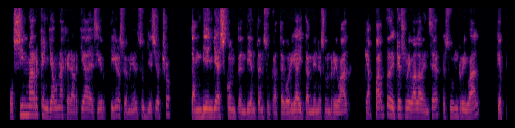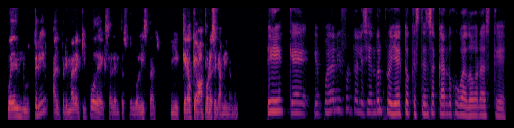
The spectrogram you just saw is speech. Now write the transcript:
o sí marquen ya una jerarquía de decir Tigres Femenil Sub-18 también ya es contendiente en su categoría y también es un rival que aparte de que es rival a vencer, es un rival que puede nutrir al primer equipo de excelentes futbolistas y creo que va por ese camino, ¿no? Sí, que, que puedan ir fortaleciendo el proyecto, que estén sacando jugadoras, que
